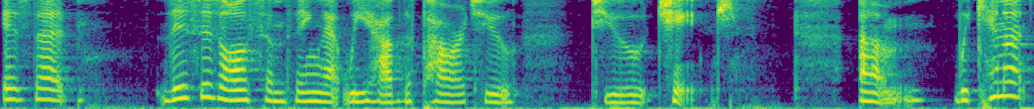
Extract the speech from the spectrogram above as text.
is that this is all something that we have the power to to change. Um, we cannot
